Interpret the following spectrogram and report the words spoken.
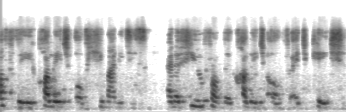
of the College of Humanities and a few from the College of Education.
